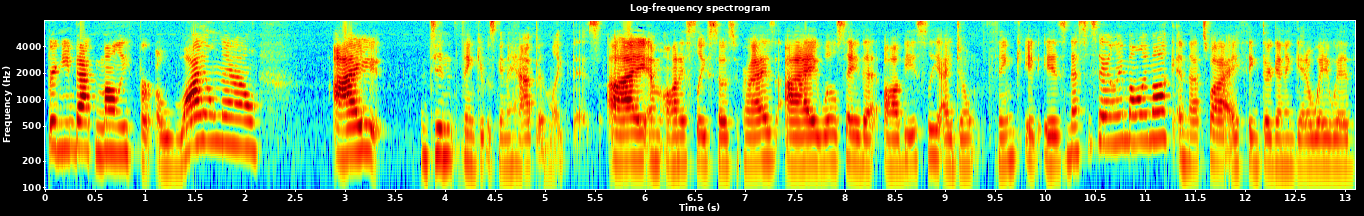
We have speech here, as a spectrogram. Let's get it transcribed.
bringing back Molly for a while now. I didn't think it was going to happen like this. I am honestly so surprised. I will say that obviously I don't think it is necessarily Mollymauk, and that's why I think they're going to get away with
